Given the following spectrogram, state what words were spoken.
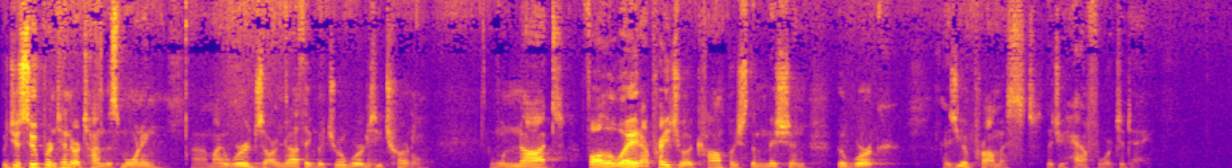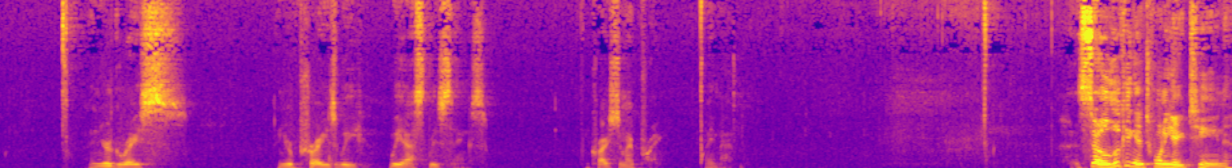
would you superintend our time this morning? Uh, my words are nothing, but your word is eternal. It will not fall away. And I pray that you accomplish the mission, the work, as you have promised that you have for it today. In your grace and your praise, we, we ask these things. In Christ, name I pray. Amen. So, looking at 2018,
